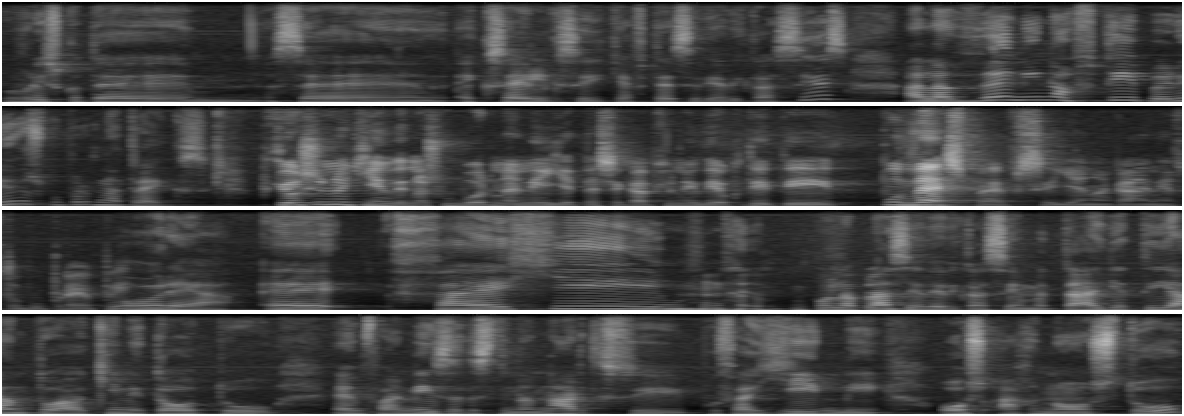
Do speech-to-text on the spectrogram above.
Βρίσκονται μ, σε εξέλιξη και αυτές οι διαδικασίες, αλλά δεν είναι αυτή η περίοδος που πρέπει να τρέξει. Ποιος είναι ο κίνδυνος που μπορεί να ανοίγεται σε κάποιον ιδιοκτήτη που δεν σπεύσει για να κάνει αυτό που πρέπει; Ωραία. Ε, θα έχει πολλαπλάσια διαδικασία μετά, γιατί αν το ακίνητό του εμφανίζεται στην ανάρτηση που θα γίνει ως αγνώστου,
